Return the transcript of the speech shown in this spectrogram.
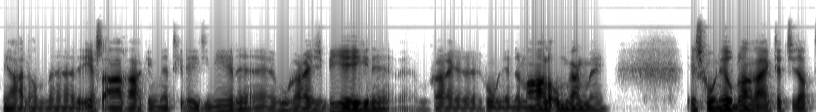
Ja, dan de eerste aanraking met gedetineerden. Hoe ga je ze bejegenen? hoe ga je er gewoon in normale omgang mee? Is gewoon heel belangrijk dat je, dat,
